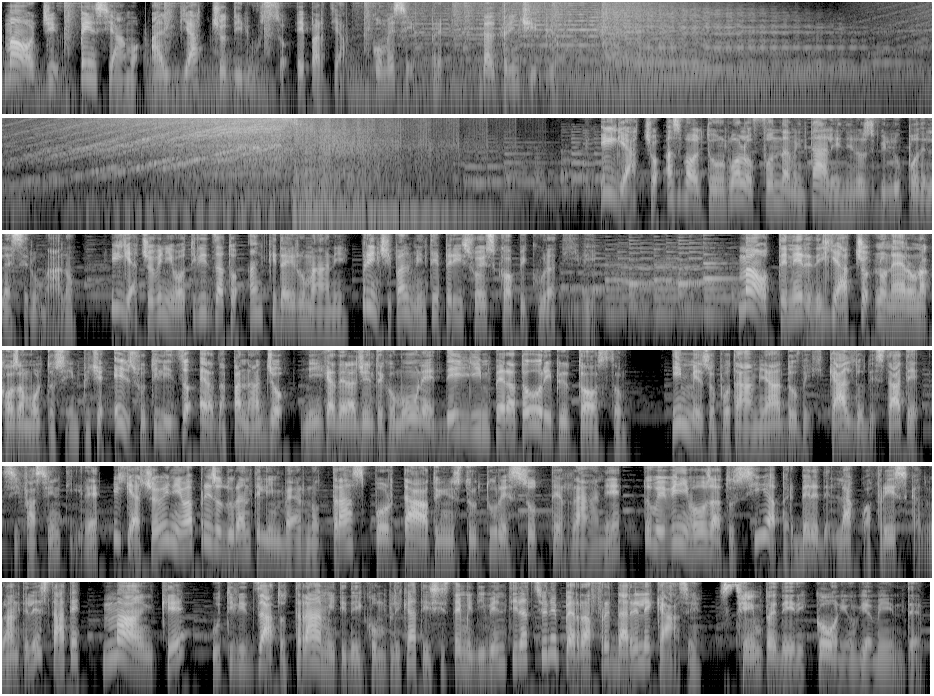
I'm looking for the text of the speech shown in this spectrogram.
ma oggi pensiamo al ghiaccio di lusso e partiamo, come sempre, dal principio. Il ghiaccio ha svolto un ruolo fondamentale nello sviluppo dell'essere umano. Il ghiaccio veniva utilizzato anche dai romani, principalmente per i suoi scopi curativi. Ma ottenere del ghiaccio non era una cosa molto semplice e il suo utilizzo era d'appannaggio mica della gente comune, degli imperatori piuttosto. In Mesopotamia, dove il caldo d'estate si fa sentire, il ghiaccio veniva preso durante l'inverno, trasportato in strutture sotterranee dove veniva usato sia per bere dell'acqua fresca durante l'estate, ma anche utilizzato tramite dei complicati sistemi di ventilazione per raffreddare le case, sempre dei ricconi ovviamente.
